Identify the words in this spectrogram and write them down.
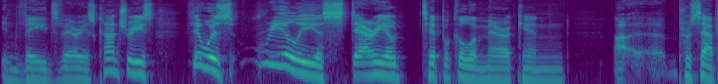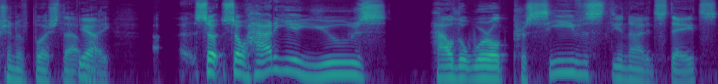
invades various countries. There was really a stereotypical American uh, perception of Bush that yeah. way. So, so how do you use how the world perceives the United States?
